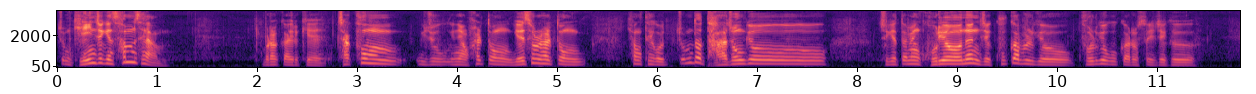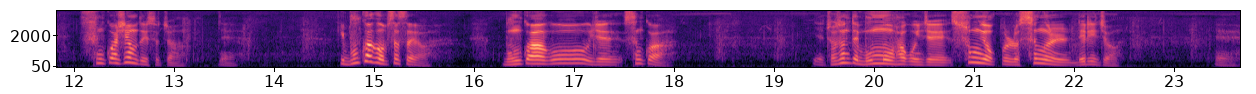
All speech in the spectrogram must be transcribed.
좀 개인적인 섬세함 뭐랄까 이렇게 작품 위주 그냥 활동 예술 활동 형태고 좀 더 다 종교 적이었다면 고려는 이제 국가불교 불교 국가로서 이제 그 승과 시험도 있었죠. 예. 이 문과가 없었어요. 문과하고 이제 승과. 예, 조선 때 문무하고 이제 숭역불로 승을 내리죠. 예.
